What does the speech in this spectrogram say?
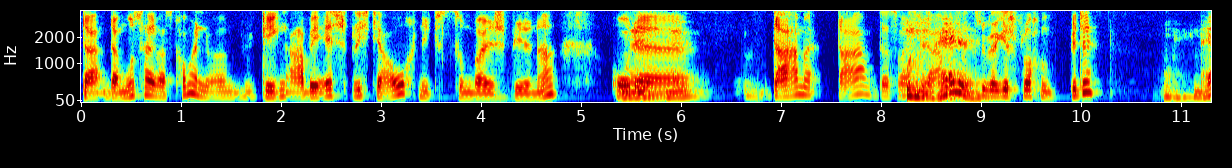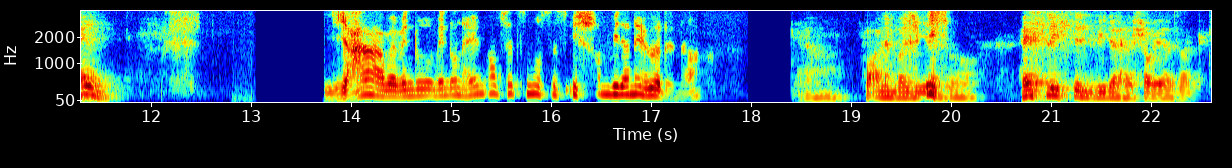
Da, da muss halt was kommen. Gegen ABS spricht ja auch nichts zum Beispiel. Ne? Oder nee, nee. da haben wir, da, das war Und da haben drüber gesprochen. Bitte? Ein Helm. Ja, aber wenn du, wenn du einen Helm aufsetzen musst, das ist schon wieder eine Hürde, ne? Ja, vor allem, weil die ich, so hässlich sind, wie der Herr Scheuer sagt.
